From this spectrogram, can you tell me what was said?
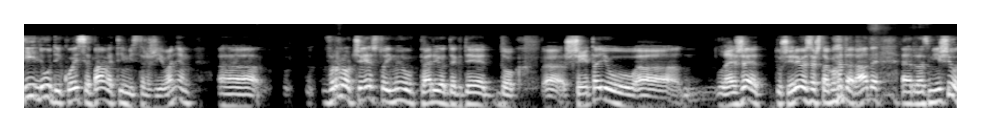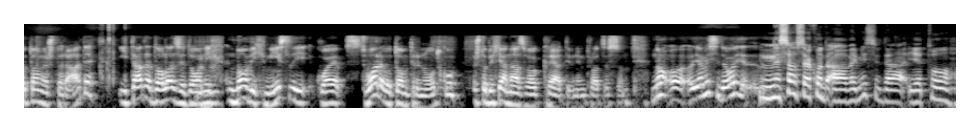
ti ljudi koji se bave tim istraživanjem uh, vrlo često imaju periode gde dok uh, šetaju, uh, leže, tuširaju se šta god da rade, razmišljaju o tome što rade i tada dolaze do onih mhm. novih misli koje stvore u tom trenutku, što bih ja nazvao kreativnim procesom. No, ja mislim da ovo je... Ne samo sekund, a ovaj, mislim da je to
